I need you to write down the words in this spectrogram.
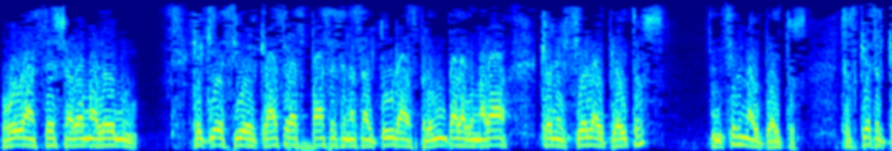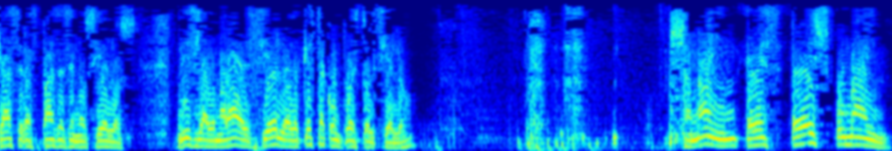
Uy, Ose Shalom Alenu. ¿Qué quiere decir? El que hace las paces en las alturas. Pregunta a la Gemara que en el cielo hay pleitos. En el pleitos. Entonces, ¿qué es el que hace las paces en los cielos? Dice la Gemara del cielo. ¿De qué está compuesto el cielo? Shamaim es Esh Umaim.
